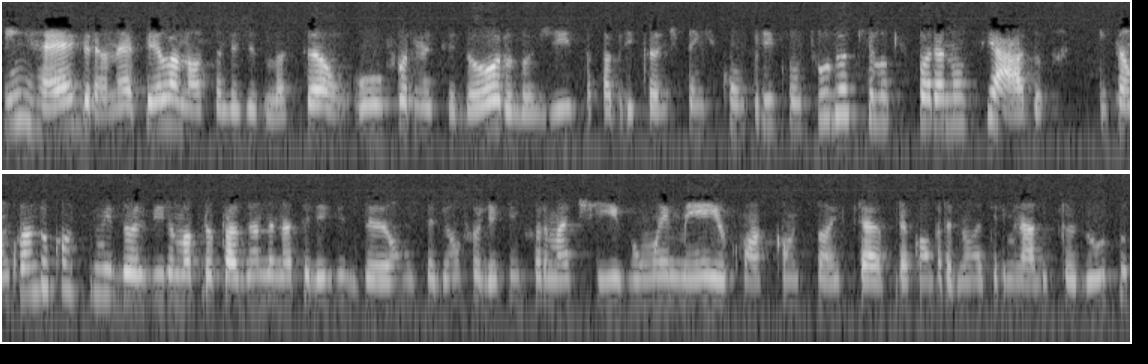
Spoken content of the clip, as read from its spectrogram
Em regra, né, pela nossa legislação, o fornecedor, o lojista, fabricante tem que cumprir com tudo aquilo que for anunciado. Então, quando o consumidor vira uma propaganda na televisão, receber um folheto informativo, um e-mail com as condições para a compra de um determinado produto,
